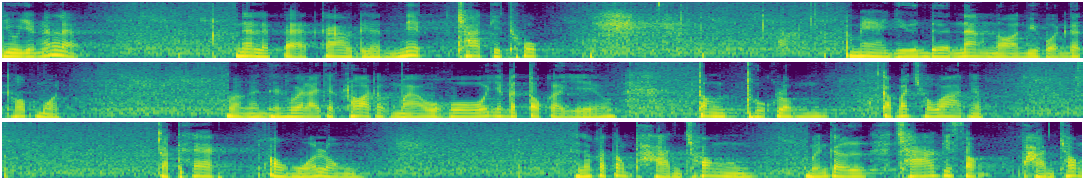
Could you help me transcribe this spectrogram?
อยู่อย่างนั้นแหละนั่นแหละแปดเก้าเดือนเนี่ยชาติทุกข์แม่ยืนเดินนั่งนอนมีผลกระทบหมด ว่างั้นเถอะเวลาจะคลอดออกมา โอ้โห ยังกระตกกระเหวต้องถูกลมกรรมชวาดเนี่ย กระแทกเอาหัวลง แล้วก็ต้องผ่านช่อง เหมือนกับช้างที่สองผ่านช่อง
